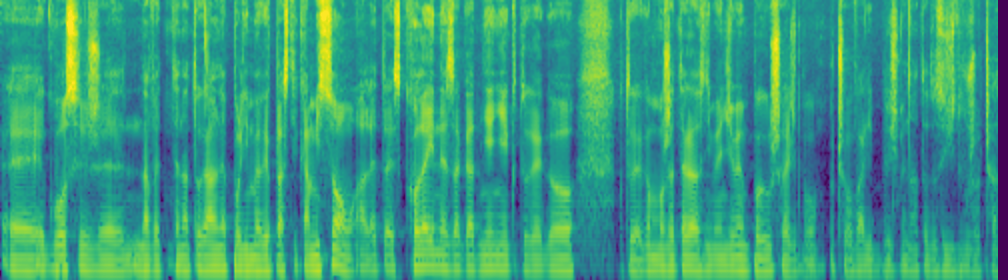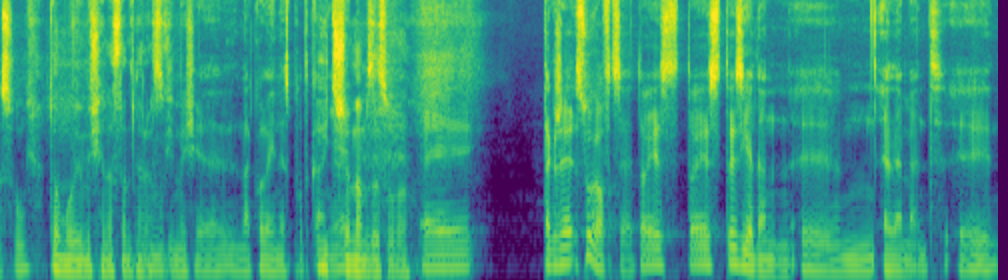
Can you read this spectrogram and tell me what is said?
e, głosy, że nawet te naturalne polimery plastikami są, ale to jest kolejne zagadnienie, którego, którego może teraz nie będziemy poruszać, bo potrzebowalibyśmy na to dosyć dużo czasu. To mówimy się następny raz. Mówimy się na kolejne spotkanie. I trzymam za słowo. Także surowce to jest, to jest, to jest jeden element. Y,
